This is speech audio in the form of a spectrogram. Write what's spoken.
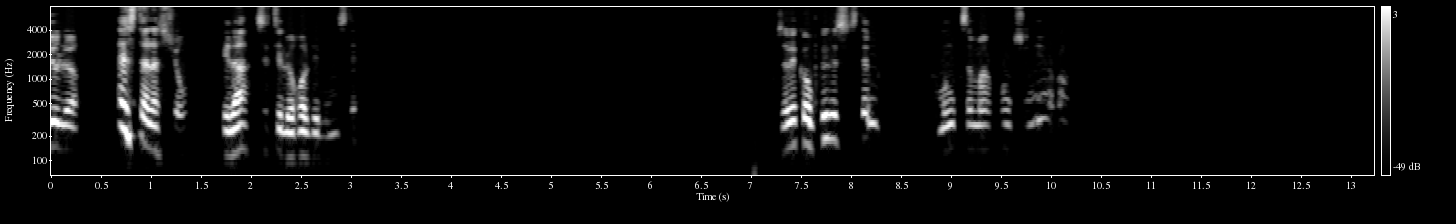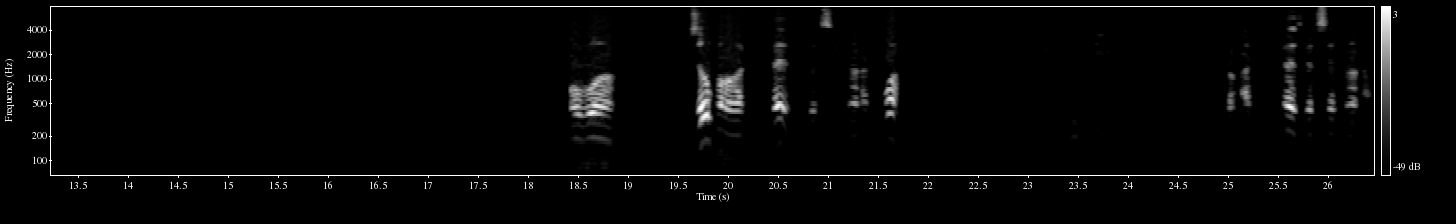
de leur installation. Et là, c'était le rôle des ministères. Vous avez compris le système? Comment ça m'a fonctionné avant On voit un exemple en Acte 13, verset 1 à 3. Il est dit dans Acte 13, verset 1 à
